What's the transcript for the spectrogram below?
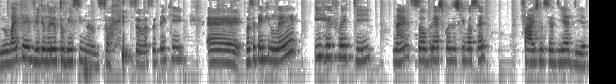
Não vai ter vídeo no YouTube ensinando só isso. Você tem que, é, você tem que ler e refletir né, sobre as coisas que você faz no seu dia a dia.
